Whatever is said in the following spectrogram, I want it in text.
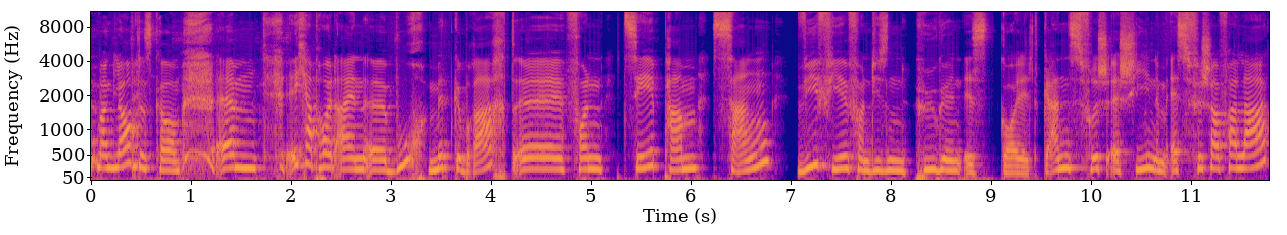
Man glaubt es kaum. Ähm, ich habe heute ein äh, Buch mitgebracht äh, von C. Pam Sang. Wie viel von diesen Hügeln ist Gold? Ganz frisch erschienen im S. Fischer Verlag.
